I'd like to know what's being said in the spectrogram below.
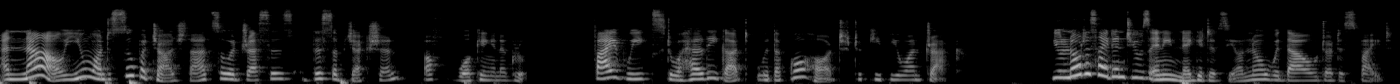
And now you want to supercharge that so it addresses this objection of working in a group. Five weeks to a healthy gut with a cohort to keep you on track. You'll notice I didn't use any negatives here, no without or despite.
